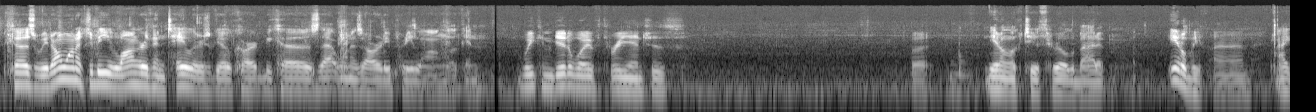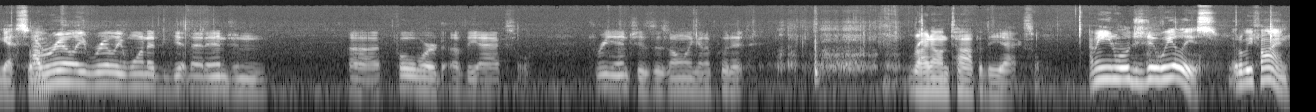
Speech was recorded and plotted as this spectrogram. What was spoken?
because we don't want it to be longer than Taylor's go kart because that one is already pretty long looking. we can get away with three inches, but You don't look too thrilled about it. it'll be fine. I guess so. I really, really wanted to get that engine uh, forward of the axle. Three inches is only going to put it right on top of the axle. I mean, we'll just do wheelies. It'll be fine.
